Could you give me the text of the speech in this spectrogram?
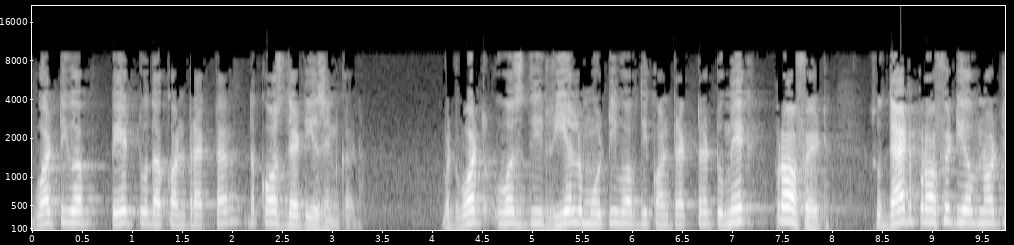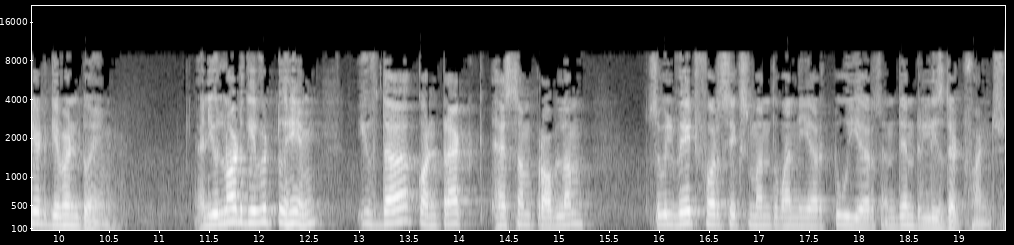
What you have paid to the contractor, the cost that he has incurred. But what was the real motive of the contractor to make profit? So that profit you have not yet given to him. And you will not give it to him if the contract has some problem. So we'll wait for six months, one year, two years, and then release that funds.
